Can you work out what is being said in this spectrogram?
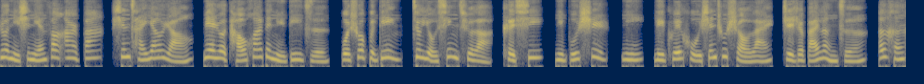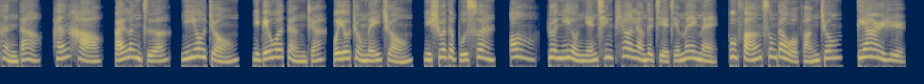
若你是年方二八、身材妖娆、面若桃花的女弟子，我说不定就有兴趣了。可惜你不是。”你李魁虎伸出手来，指着白冷泽，恶狠狠道：“很好，白冷泽，你有种，你给我等着！我有种没种，你说的不算哦。若你有年轻漂亮的姐姐妹妹，不妨送到我房中，第二日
